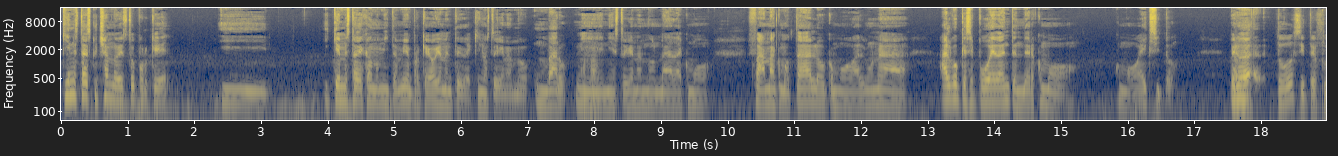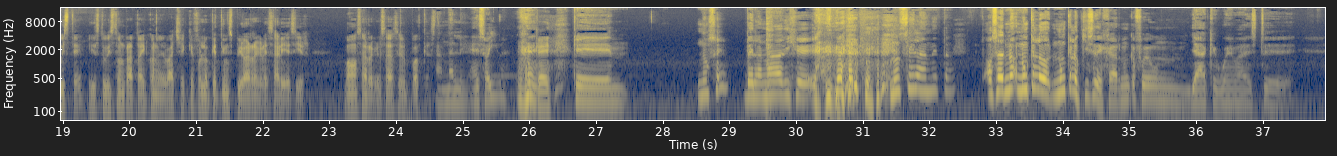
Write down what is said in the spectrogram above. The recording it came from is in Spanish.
quién está escuchando esto, por qué y, y qué me está dejando a mí también, porque obviamente de aquí no estoy ganando un varo, ni, ni estoy ganando nada como fama como tal o como alguna algo que se pueda entender como como éxito. Pero Pero tú, si te fuiste y estuviste un rato ahí con el bache, ¿qué fue lo que te inspiró a regresar y decir, vamos a regresar a hacer el podcast? ándale, eso iba. Ok. que no sé, de la nada dije no sé la neta. O sea, no, nunca lo nunca lo quise dejar, nunca fue un ya qué hueva este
